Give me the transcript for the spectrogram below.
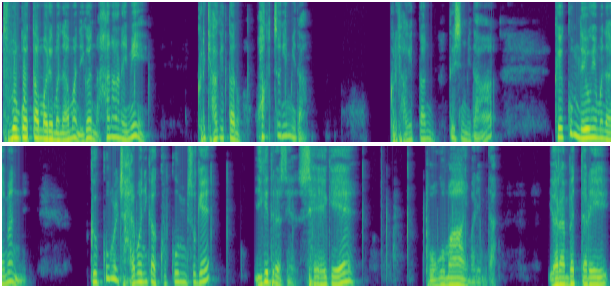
두 번 꿨단 말이 뭐냐면 이건 하나님이 그렇게 하겠다는 확정입니다. 그렇게 하겠다는 뜻입니다. 그 꿈 내용이 뭐냐면 그 꿈을 잘 보니까 그 꿈 속에 이게 들었어요. 세계의 복음화 이 말입니다. 열한 배달이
